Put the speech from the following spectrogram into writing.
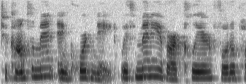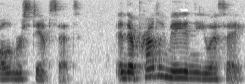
to complement and coordinate with many of our clear photopolymer stamp sets, and they're proudly made in the USA.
